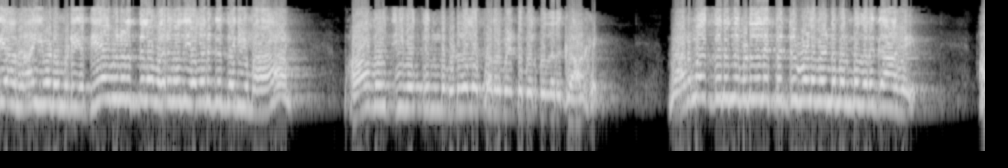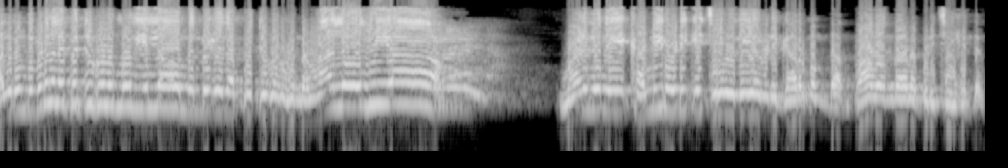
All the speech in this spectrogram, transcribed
ஏமாற்றுகின்ற ஆகிவிட முடியும். தேவனிடத்தில் வருவது எவருக்கும் தெரியுமா? பாவ ஜீவத்திலிருந்து விடுதலை பெற வேண்டும் என்பதற்காக. மர்மத்திலிருந்து விடுதலை பெற்றுக் கொள்ள வேண்டும் என்பதற்காக. அதிலிருந்து விடுதலை பெற்றுக் கொள்ளும் போது எல்லா நன்மைகளை நாம் பெற்றுக் கொள்கின்றோம் மனிதனை கண்ணீர் வெடிக்க செய்வதே அவருடைய கர்மம் தான் பாவம் தான் அப்படி செய்கின்றது.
